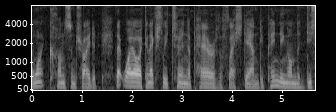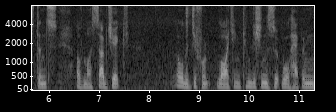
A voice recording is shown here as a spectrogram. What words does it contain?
want it concentrated. That way I can actually turn the power of the flash down depending on the distance of my subject, all the different lighting conditions that will happen,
